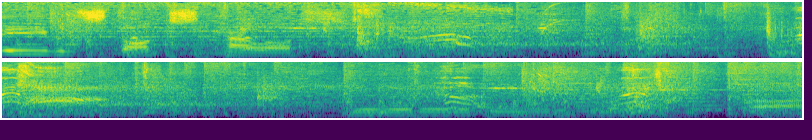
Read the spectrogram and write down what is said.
even stocks, Kalos. Uh,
